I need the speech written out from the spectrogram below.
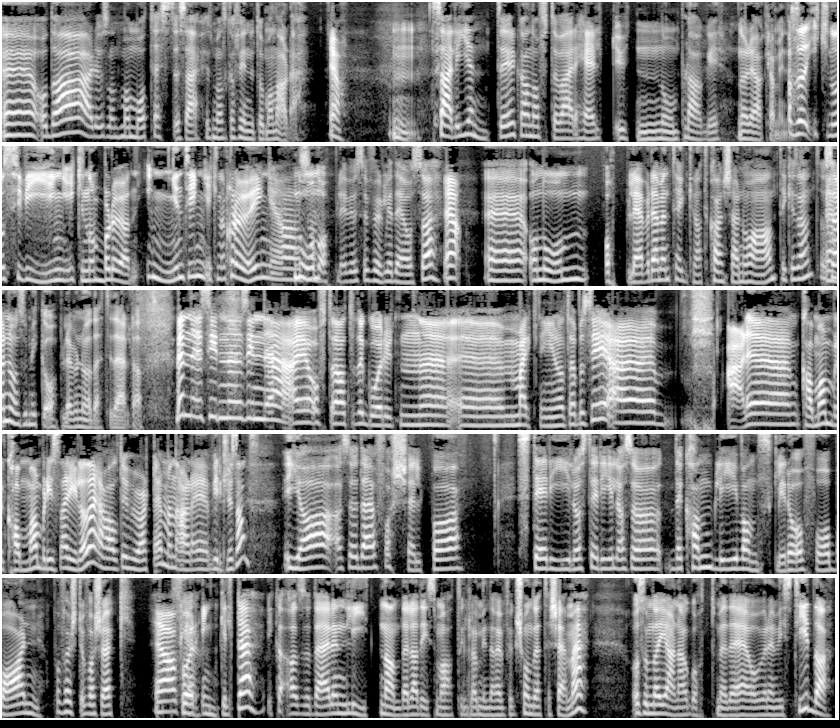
Eh, og da er det jo sånn at man må teste seg hvis man skal finne ut om man har det. Ja. Mm. Særlig jenter kan ofte være helt uten noen plager når de har klamydia. Altså ikke noe sviing, ikke noe blødning, ingenting. Ikke noe kløing. Ja, Noen opplever jo selvfølgelig det også. Ja. Eh, og noen opplever det, men tenker at det kanskje er noe annet. ikke sant? Og så Ja. er det noen som ikke opplever noe av dette i det hele tatt. Men eh, siden, siden det er jo ofte at det går uten eh, merkninger, holdt jeg på å si, eh, er det, kan, man, kan man bli steril av det? Jeg har alltid hørt det, men er det virkelig sant? Ja, altså det er jo forskjell på steril og steril. Altså det kan bli vanskeligere å få barn på første forsøk. Ja, okay. For enkelte. Ikke, altså det er en liten andel av de som har hatt en klamydiainfeksjon dette skjer med, og som da gjerne har gått med det over en viss tid, da.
